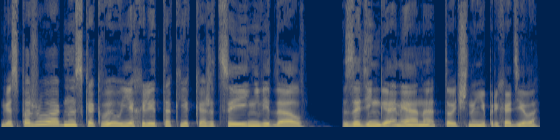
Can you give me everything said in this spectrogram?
Госпожу Агнес, как вы уехали, так я, кажется, и не видал. За деньгами она точно не приходила.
